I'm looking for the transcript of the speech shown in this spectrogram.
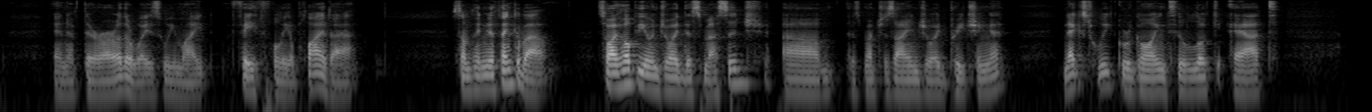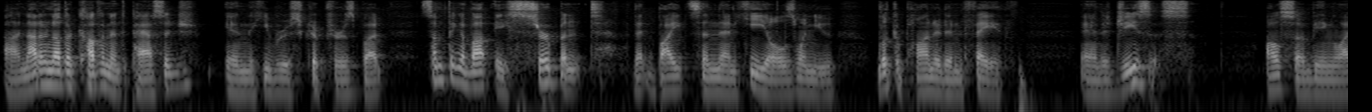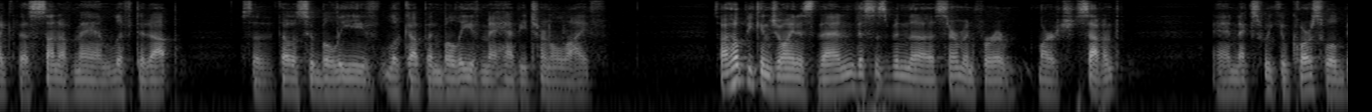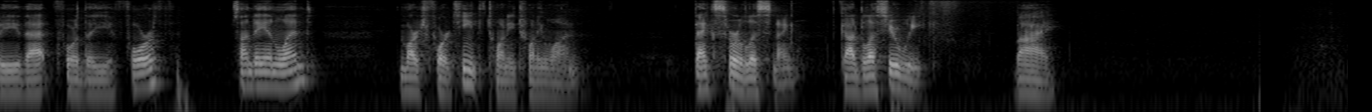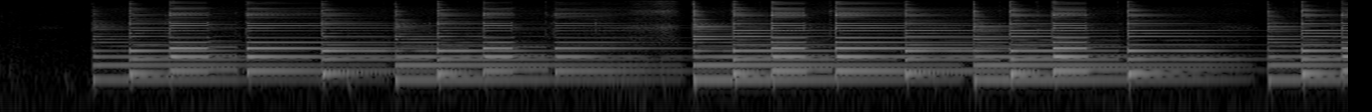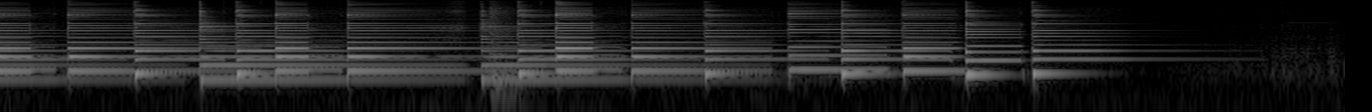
And if there are other ways we might faithfully apply that, something to think about. So I hope you enjoyed this message um, as much as I enjoyed preaching it. Next week, we're going to look at uh, not another covenant passage in the Hebrew scriptures, but something about a serpent that bites and then heals when you look upon it in faith. And Jesus also being like the Son of Man lifted up, so that those who believe, look up and believe, may have eternal life. So I hope you can join us then. This has been the sermon for March 7th. And next week, of course, will be that for the fourth Sunday in Lent, March 14th, 2021. Thanks for listening. God bless your week. Bye.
